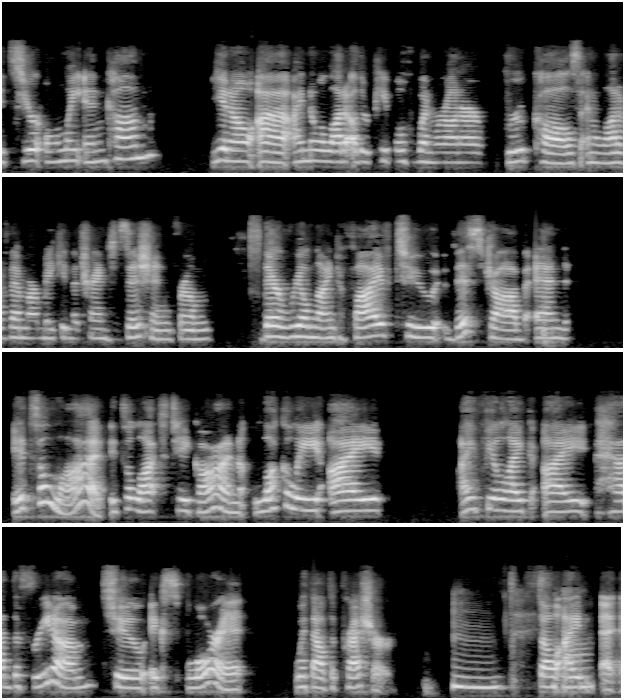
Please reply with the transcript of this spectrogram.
it's your only income. You know, uh, I know a lot of other people when we're on our group calls, and a lot of them are making the transition from their real nine to five to this job. And it's a lot. It's a lot to take on. Luckily, I I feel like I had the freedom to explore it without the pressure. Mm, so yeah. I,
